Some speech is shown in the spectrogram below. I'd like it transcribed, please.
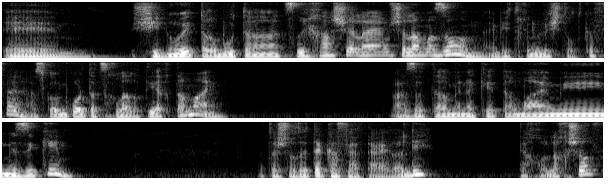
הם שינו את תרבות הצריכה שלהם, של המזון. הם התחילו לשתות קפה. אז קודם כל אתה צריך להרתיח את המים. ואז אתה מנקה את המים ממזיקים. אתה שותה את הקפה, אתה ערני. אתה יכול לחשוב.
